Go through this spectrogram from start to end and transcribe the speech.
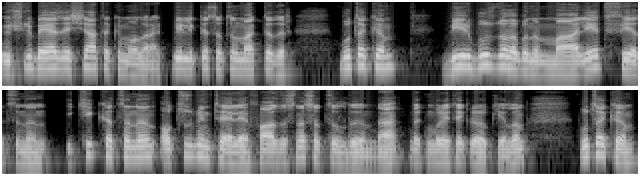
üçlü beyaz eşya takımı olarak birlikte satılmaktadır. Bu takım bir buzdolabının maliyet fiyatının iki katının 30.000 TL fazlasına satıldığında, bakın burayı tekrar okuyalım. Bu takım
